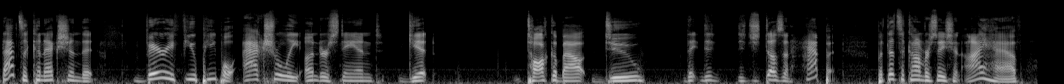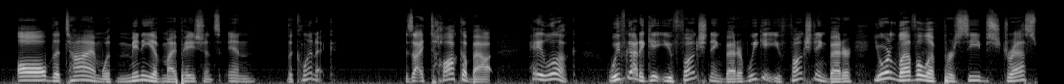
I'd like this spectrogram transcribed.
that's a connection that very few people actually understand get talk about do they, it it just doesn't happen but that's a conversation i have all the time with many of my patients in the clinic is I talk about, hey, look, we've got to get you functioning better. If we get you functioning better, your level of perceived stress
